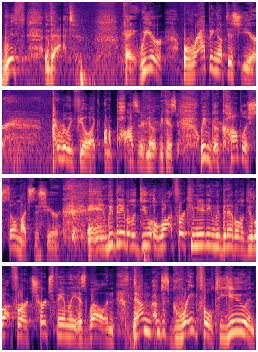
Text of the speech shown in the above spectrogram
with that, okay, we are wrapping up this year. I really feel like on a positive note because we've accomplished so much this year. And we've been able to do a lot for our community and we've been able to do a lot for our church family as well. And, and I'm, I'm just grateful to you and,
